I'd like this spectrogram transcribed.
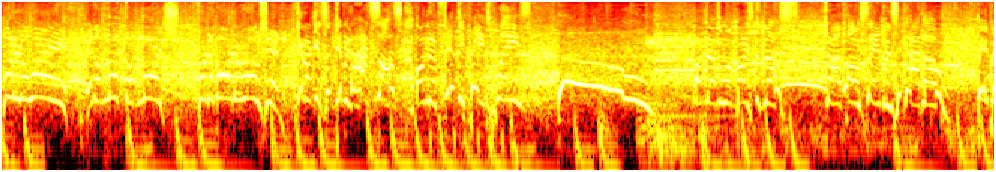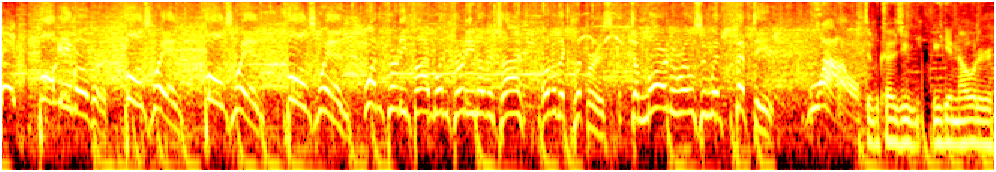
put it away in the month of March for DeMar DeRozan. Can I get some, give me the hot sauce on the 50 piece, please? Bulls win. Bulls win. Bulls win. 135, 130 in overtime over the Clippers. DeMar DeRozan with 50. Wow. Just because you you getting older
